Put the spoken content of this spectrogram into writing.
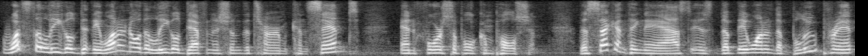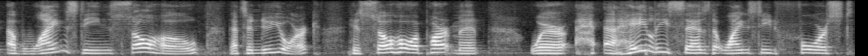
what's the legal? De- they want to know the legal definition of the term consent and forcible compulsion. The second thing they asked is the, they wanted the blueprint of Weinstein's Soho, that's in New York, his Soho apartment, where H- uh, Haley says that Weinstein forced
